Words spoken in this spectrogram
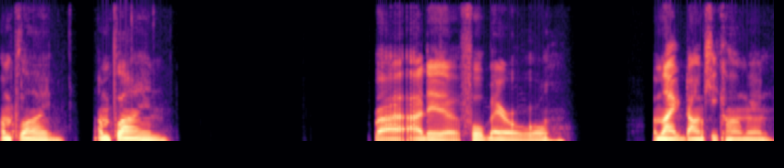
I'm flying. I'm flying. Right, I did a full barrel roll. I'm like Donkey Kong, man.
